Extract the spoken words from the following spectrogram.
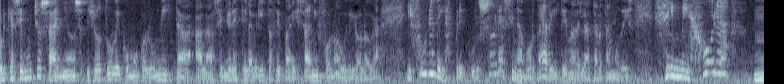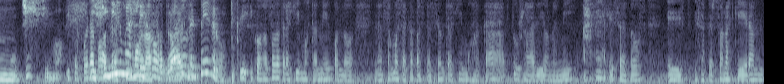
porque hace muchos años yo tuve como columnista a la señora Estela Britos de Paisani, fonoaudióloga, y fue una de las precursoras en abordar el tema de la tartamudez. Se mejora muchísimo. Y se fuera y sin ir más lejos, de Pedro. Sí, y cuando nosotros trajimos también, cuando lanzamos esa capacitación, trajimos acá a tu radio, Noemí, esas dos, esas personas que eran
